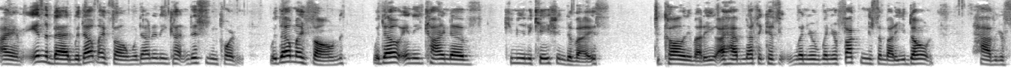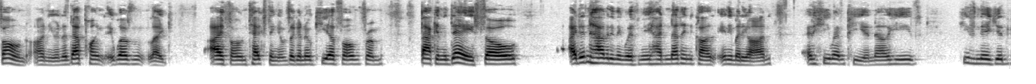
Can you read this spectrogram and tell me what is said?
I am in the bed without my phone, without any kind. This is important. Without my phone, without any kind of communication device to call anybody. I have nothing because when you're when you're fucking somebody, you don't have your phone on you. And at that point, it wasn't like iPhone texting. It was like a Nokia phone from back in the day. So I didn't have anything with me. Had nothing to call anybody on. And he went pee, and now he's he's naked.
